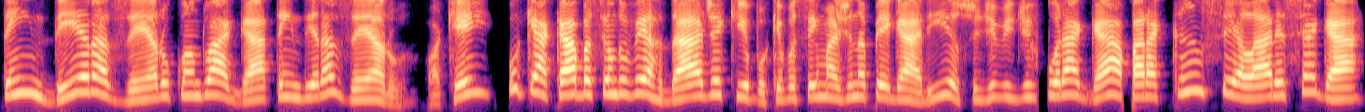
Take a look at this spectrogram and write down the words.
tender a zero quando h tender a zero, ok? O que acaba sendo verdade aqui, porque você imagina pegar isso e dividir por h para cancelar esse h,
